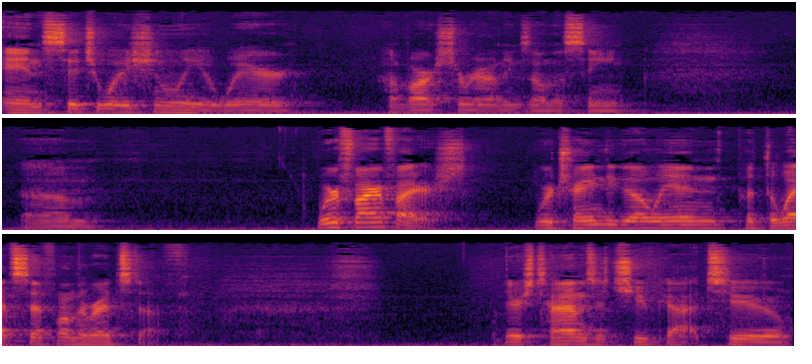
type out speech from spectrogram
and situationally aware of our surroundings on the scene. Um, we're firefighters. We're trained to go in, put the wet stuff on the red stuff. There's times that you've got to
